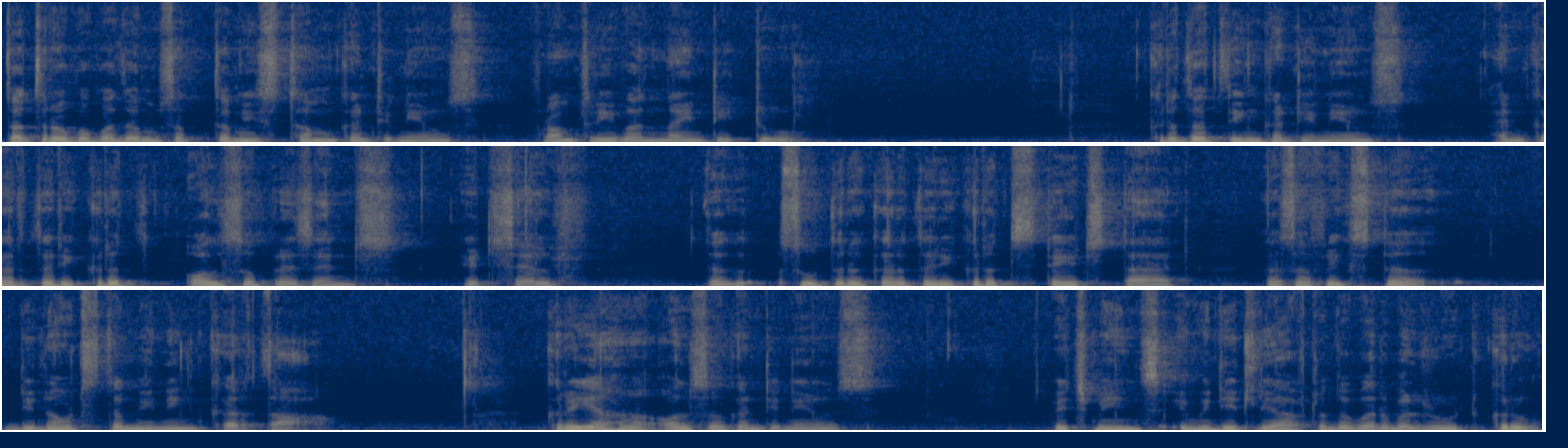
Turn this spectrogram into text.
Tatropapadam saptamistham continues from 3192. Kritating continues and Kartarikrit also presents itself. The Sutra Kartarikrit states that the suffix ta denotes the meaning karta. Kriyaha also continues, which means immediately after the verbal root kru.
